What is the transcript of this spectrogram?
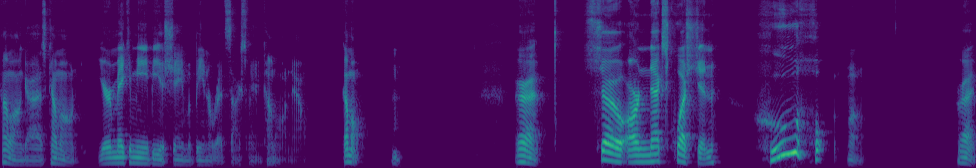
Come on, guys. Come on. You're making me be ashamed of being a Red Sox fan. Come on now. Come on. Hmm. All right. So our next question: Who? Ho- oh. Right.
